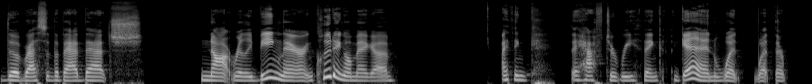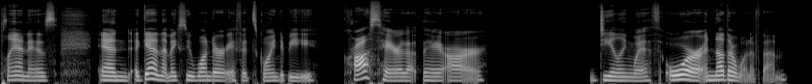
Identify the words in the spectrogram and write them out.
the rest of the Bad Batch not really being there, including Omega. I think they have to rethink again what what their plan is. And again, that makes me wonder if it's going to be Crosshair that they are dealing with or another one of them.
